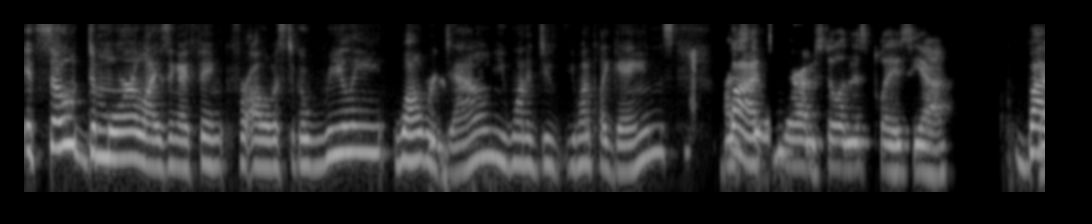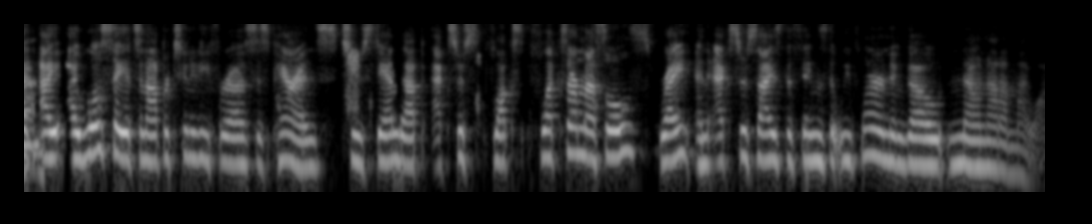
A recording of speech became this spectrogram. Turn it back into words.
It's so demoralizing, I think, for all of us to go, really, while we're down, you want to do you want to play games? I'm But still here, I'm still in this place. Yeah. But Yeah. I I will say it's an opportunity for us as parents to stand up, exercise flex flex our muscles, right? And exercise the things that we've learned and go, no, not on my watch.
